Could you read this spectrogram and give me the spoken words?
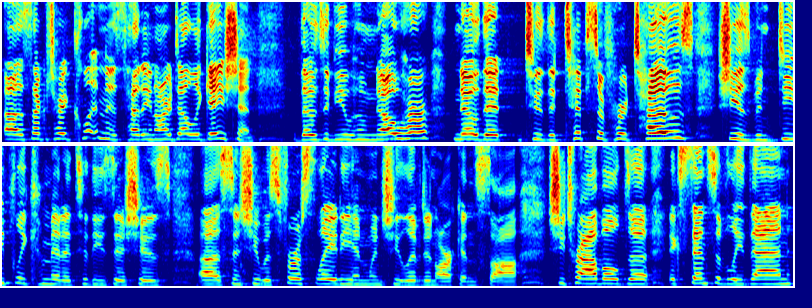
uh, Secretary Clinton is heading our delegation. Those of you who know her know that to the tips of her toes, she has been deeply committed to these issues uh, since she was First Lady and when she lived in Arkansas. She traveled uh, extensively then,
